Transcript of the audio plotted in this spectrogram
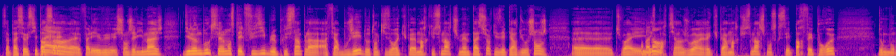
ça passait aussi par ça. Hein. Il fallait changer l'image. Dylan Brooks, finalement, c'était le fusible le plus simple à, faire bouger. D'autant qu'ils ont récupéré Marcus Smart. Je suis même pas sûr qu'ils aient perdu au change. tu vois, et bah partir un joueur et récupérer Marcus Smart. Je pense que c'est parfait pour eux. Donc bon,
